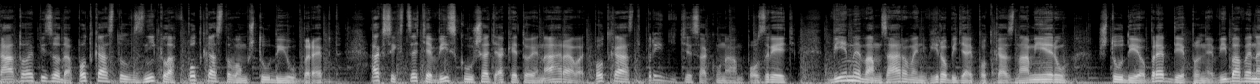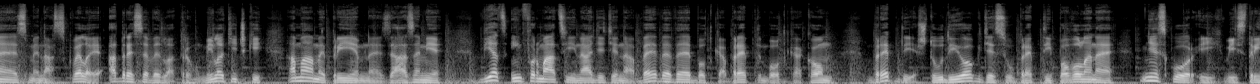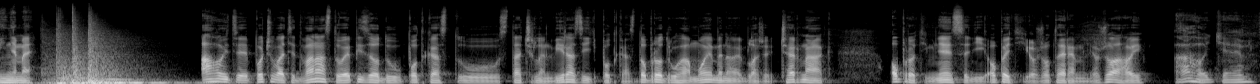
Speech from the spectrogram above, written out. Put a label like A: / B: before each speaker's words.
A: Táto epizóda podcastu vznikla v podcastovom štúdiu Brept. Ak si chcete vyskúšať, aké to je nahrávať podcast, prídite sa ku nám pozrieť. Vieme vám zároveň vyrobiť aj podcast na mieru. Štúdio Brept je plne vybavené, sme na skvelej adrese vedľa trhu Miletičky a máme príjemné zázemie. Viac informácií nájdete na www.brept.com. Brept je štúdio, kde sú brepty povolené, neskôr ich vystrihneme. Ahojte, počúvate 12. epizódu podcastu Stačí len vyraziť, podcast Dobrodruha. Moje meno je Blažej Černák. Oproti mne sedí opäť Jožo Terem. Jožo, ahoj.
B: Ahojte.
